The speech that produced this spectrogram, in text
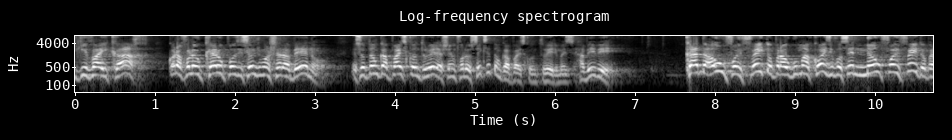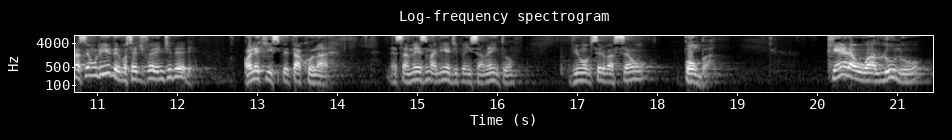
que, que vai? Korach falou, eu quero a posição de Moshe Rabbeinu. Eu sou tão capaz quanto ele. Hashem falou, eu sei que você é tão capaz quanto ele, mas, Habibi, cada um foi feito para alguma coisa e você não foi feito para ser um líder, você é diferente dele. Olha que espetacular. Nessa mesma linha de pensamento, vi uma observação bomba. Quem era o aluno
